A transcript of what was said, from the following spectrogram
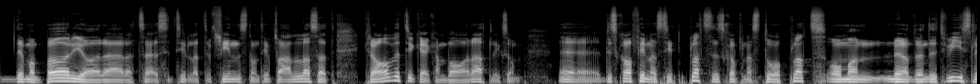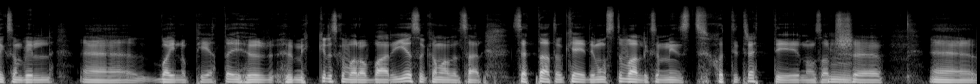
det man bör göra är att så se till att det finns någonting för alla så att kravet tycker jag kan vara att liksom eh, det ska finnas sittplats, det ska finnas ståplats. Om man nödvändigtvis liksom vill eh, vara inne och peta i hur, hur mycket det ska vara av varje så kan man väl så sätta att okej, det måste vara liksom minst 70-30 i någon sorts Mm. eh, eh,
